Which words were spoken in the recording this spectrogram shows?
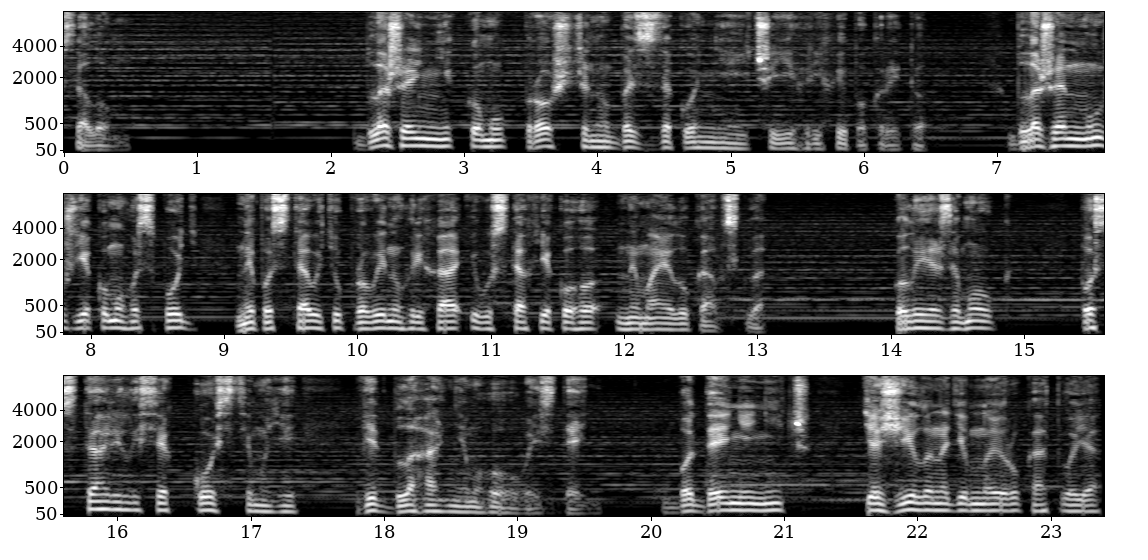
псалом. Блаженні, кому прощено беззаконня і чиї гріхи покрито. Блажен муж, якому Господь не поставить у провину гріха і в устах якого немає лукавства. Коли я замовк, постарілися кості мої від благання мого увесь день, бо день і ніч тяжіла наді мною рука Твоя,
